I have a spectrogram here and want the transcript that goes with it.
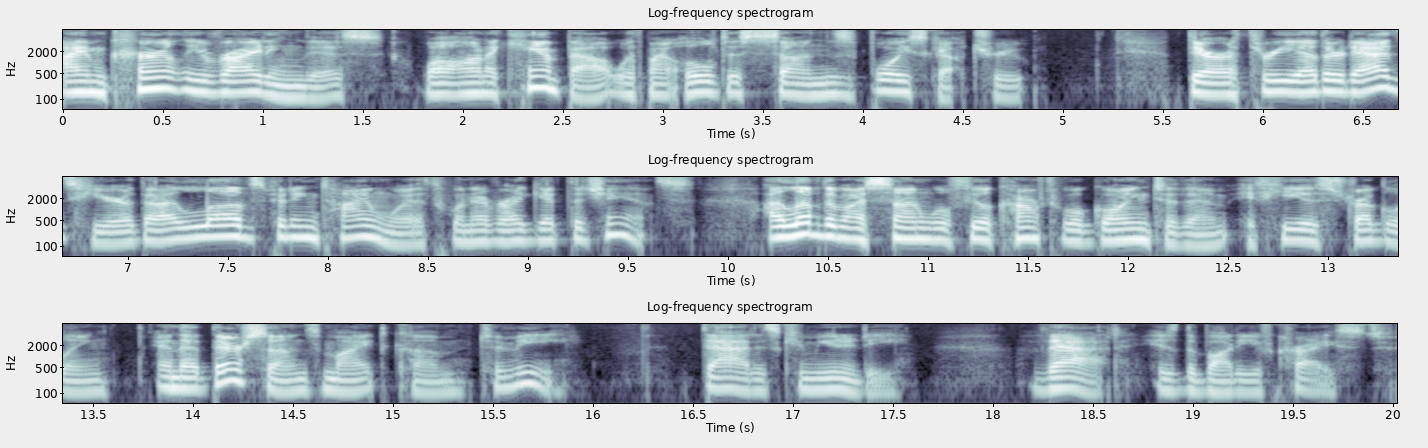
I am currently writing this while on a campout with my oldest son's Boy Scout troop. There are three other dads here that I love spending time with whenever I get the chance. I love that my son will feel comfortable going to them if he is struggling, and that their sons might come to me. That is community. That is the body of Christ.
